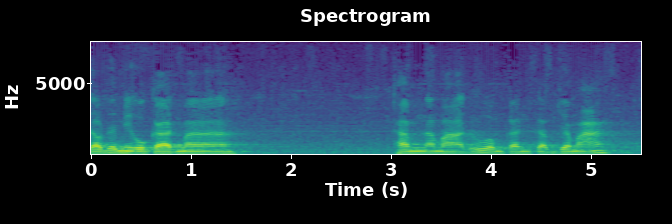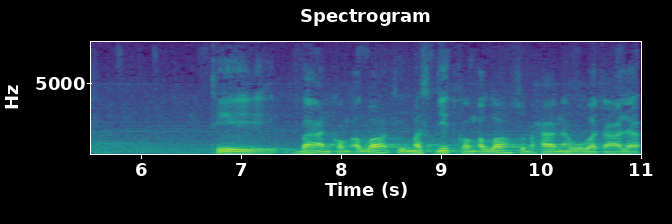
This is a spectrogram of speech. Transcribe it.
เราได้มีโอกาสมาทำนมาดร่วมกันกับจามะที่บ้านของอัลลอฮ์ที่มัสยิดของอัลลอฮ์ سبحانه และ تعالى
